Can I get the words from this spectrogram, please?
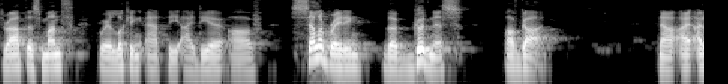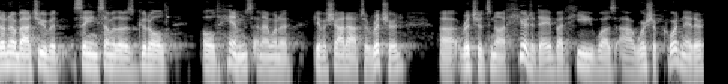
Throughout this month, we're looking at the idea of celebrating the goodness of God. Now, I, I don't know about you, but singing some of those good old old hymns, and I want to give a shout out to Richard. Uh, Richard's not here today, but he was our worship coordinator,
